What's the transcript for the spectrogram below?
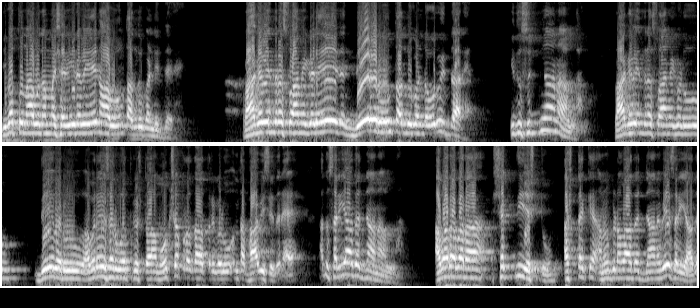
ಇವತ್ತು ನಾವು ನಮ್ಮ ಶರೀರವೇ ನಾವು ಅಂತ ಅಂದುಕೊಂಡಿದ್ದೇವೆ. ರಾಘವೇಂದ್ರ ಸ್ವಾಮಿಗಳೇ ದೇವರು ಅಂತ ಅಂದುಕೊಂಡವರು ಇದ್ದಾರೆ. ಇದು ಸುಜ್ಞಾನ ಅಲ್ಲ. ರಾಘವೇಂದ್ರ ಸ್ವಾಮಿಗಳು ದೇವರು, ಅವರೇ ಸರ್ವೋತ್ಕೃಷ್ಟ, ಮೋಕ್ಷ ಪ್ರದಾತೃಗಳು ಅಂತ ಭಾವಿಸಿದರೆ ಅದು ಸರಿಯಾದ ಜ್ಞಾನ ಅಲ್ಲ. ಅವರವರ ಶಕ್ತಿ ಎಷ್ಟು? ಅಷ್ಟಕ್ಕೆ ಅನುಗುಣವಾದ ಜ್ಞಾನವೇ ಸರಿಯಾದ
